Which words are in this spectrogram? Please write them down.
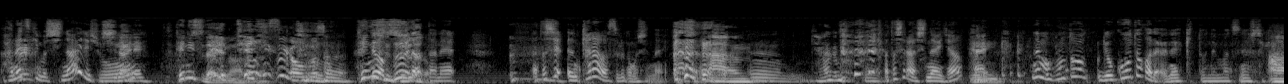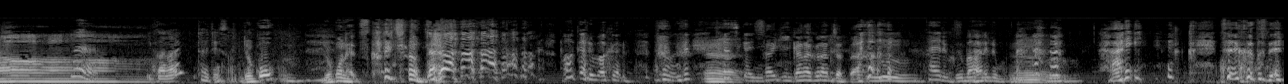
羽根つきもしないでしょ？しないね。テニスだよ今。テニスが面白い。うん。テニスするだろーだったね私うんキャラはするかもしれない。あーううん。んキャラクター私らはしないじゃん、はい。でも本当は旅行とかだよねきっと年末年始的にあ行かない？大天さん。旅行？旅行ね疲れちゃうんだよ。わかるわかる。でもね、うん。確かに。最近行かなくなっちゃった。うん。体力奪われるもんね、うん。はい。ということで、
